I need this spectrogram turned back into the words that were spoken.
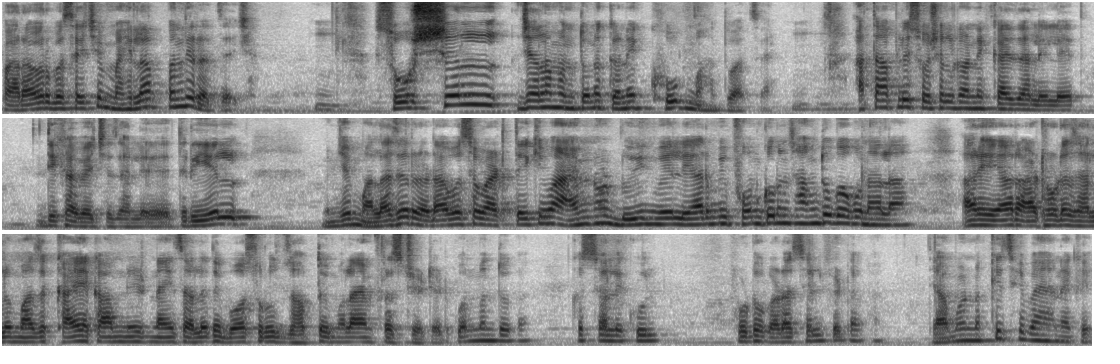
पारावर बसायचे महिला मंदिरात जायच्या. सोशल ज्याला म्हणतो ना कनेक्ट खूप महत्त्वाचं आहे. आता आपले सोशल कनेक्ट काय झालेले आहेत? दिखाव्याचे झालेले आहेत. रिअल म्हणजे मला जर रडावंसं वाटतंय किंवा I am not doing well यार मी फोन करून सांगतो का कुणाला? अरे यार आठवडा झालं माझं काय काम नीट नाही झालं ते बॉस रोज झापतोय मला आय एम फ्रस्ट्रेटेड कोण म्हणतो का? कसं चालेल कूल फोटो काढा सेल्फी टाका. त्यामुळे नक्कीच हे भयानक आहे.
